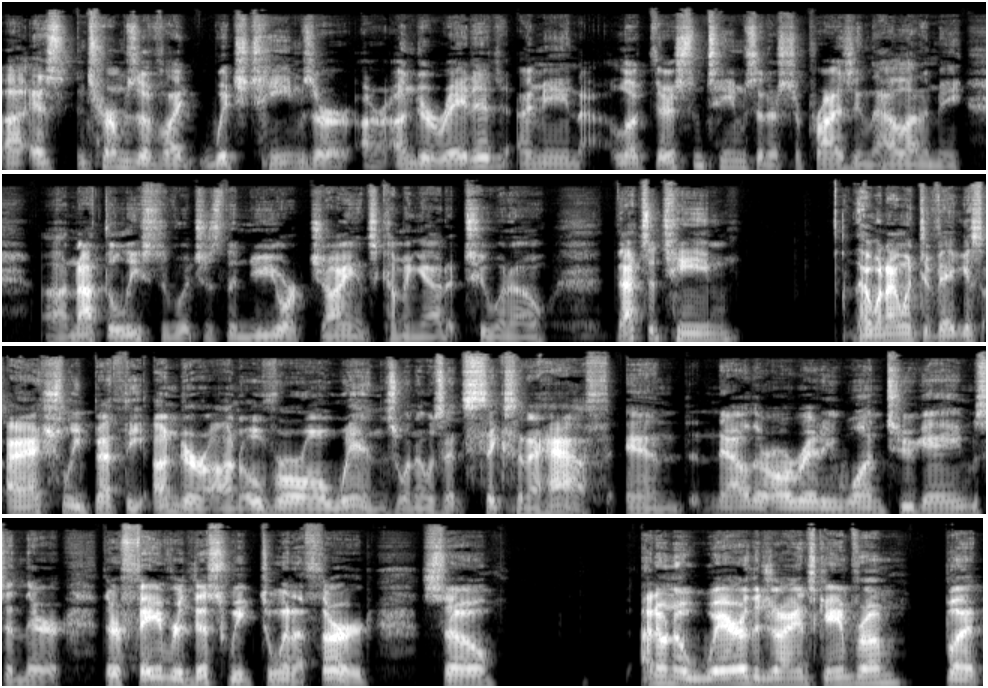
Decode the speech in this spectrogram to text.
Uh, as in terms of like which teams are are underrated, I mean, look, there's some teams that are surprising the hell out of me. Uh, not the least of which is the New York Giants coming out at two and zero. Oh. That's a team that when I went to Vegas, I actually bet the under on overall wins when it was at six and a half, and now they're already won two games, and they're they're favored this week to win a third. So I don't know where the Giants came from, but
